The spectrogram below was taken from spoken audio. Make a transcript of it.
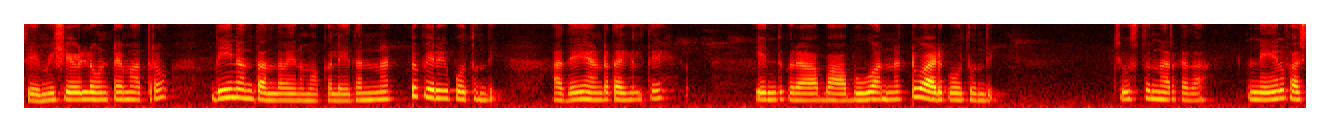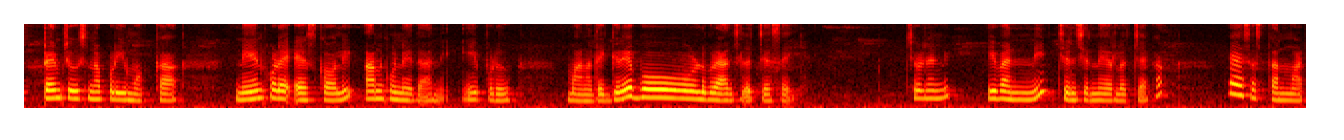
సెమీ షేడ్లో ఉంటే మాత్రం దీని అంత అందమైన మొక్క లేదన్నట్టు పెరిగిపోతుంది. అదే ఎండ తగిలితే ఎందుకురా బాబు అన్నట్టు వాడిపోతుంది. చూస్తున్నారు కదా. నేను ఫస్ట్ టైం చూసినప్పుడు ఈ మొక్క నేను కూడా వేసుకోవాలి అనుకునేదాన్ని. ఇప్పుడు మన దగ్గరే బోల్డ్ బ్రాంచ్లు వచ్చేసాయి. చూడండి. ఇవన్నీ చిన్న చిన్న ఏర్లు వచ్చాక వేసేస్తాను అనమాట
